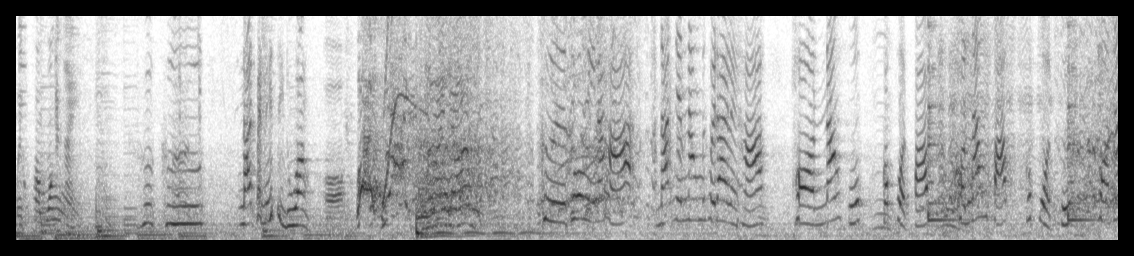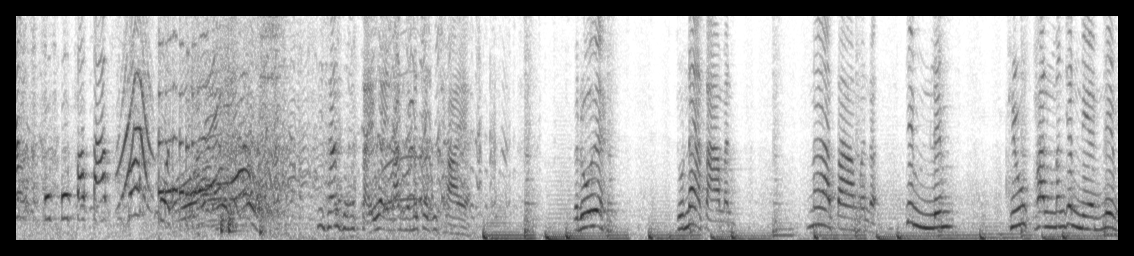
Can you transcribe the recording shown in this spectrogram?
หมายความว่าไง คือคือนัดเป็นลิสีดวง อ๋ออะไรยังคือช่วงนี้นะคะ นัดเนี่ยนั่งไม่ค่อยได้เลยฮะ พอนั่งปุ๊บก็ปวดปั๊บ พอนั่งปั๊บก็ปวดปุ๊บ พอนั่งปุ๊บปุ๊บปั๊บปั๊บก็ปวดปุ๊บที่ฉันสงสัยว่าไอ้นัทมันไม่ใช่ผู้ชายอะก็ดูสิดูหน้าตามัน หน้าตามันอะ จิ้มลิ้ม ผิวพรรณมันก็เนียนนิ่ม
